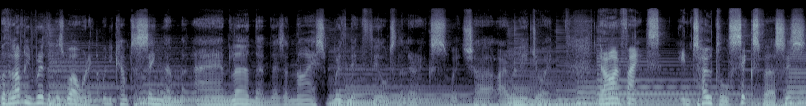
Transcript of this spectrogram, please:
with a lovely rhythm as well. When, it, when you come to sing them and learn them, there's a nice rhythmic feel to the lyrics, which uh, I really enjoy. There are, in fact, in total six verses,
